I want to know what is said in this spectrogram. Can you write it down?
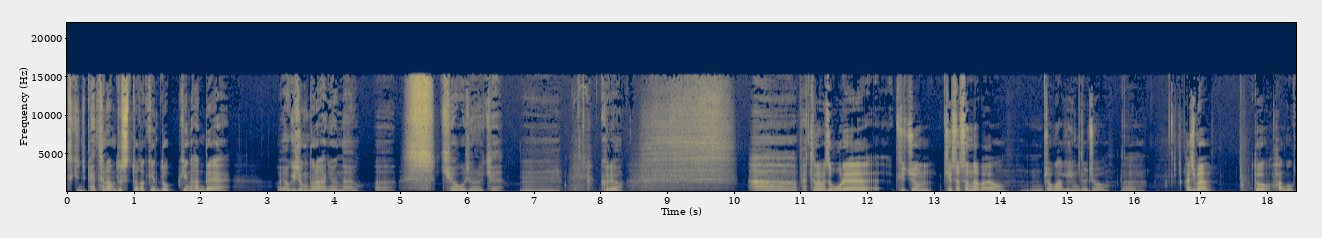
특히 이제 베트남도 습도가 꽤 높긴 한데 어, 여기 정도는 아니었나요? 아, 기억을 좀 이렇게 음 그래요. 아 베트남에서 오래 그좀 계셨었나 봐요. 음, 적응하기 힘들죠. 아, 하지만 또 한국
